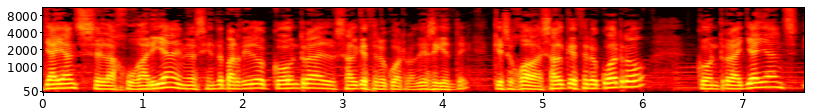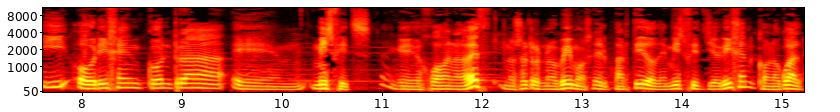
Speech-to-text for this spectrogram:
Giants se la jugaría en el siguiente partido contra el Salke 04, al día siguiente, que se jugaba Salke 04 contra Giants y Origen contra eh, Misfits, que jugaban a la vez. Nosotros nos vimos el partido de Misfits y Origen, con lo cual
